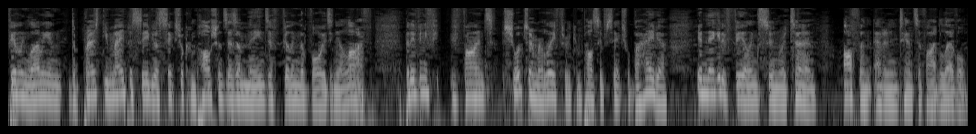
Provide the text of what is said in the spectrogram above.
Feeling lonely and depressed, you may perceive your sexual compulsions as a means of filling the voids in your life. But even if you find short-term relief through compulsive sexual behaviour, your negative feelings soon return, often at an intensified level.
